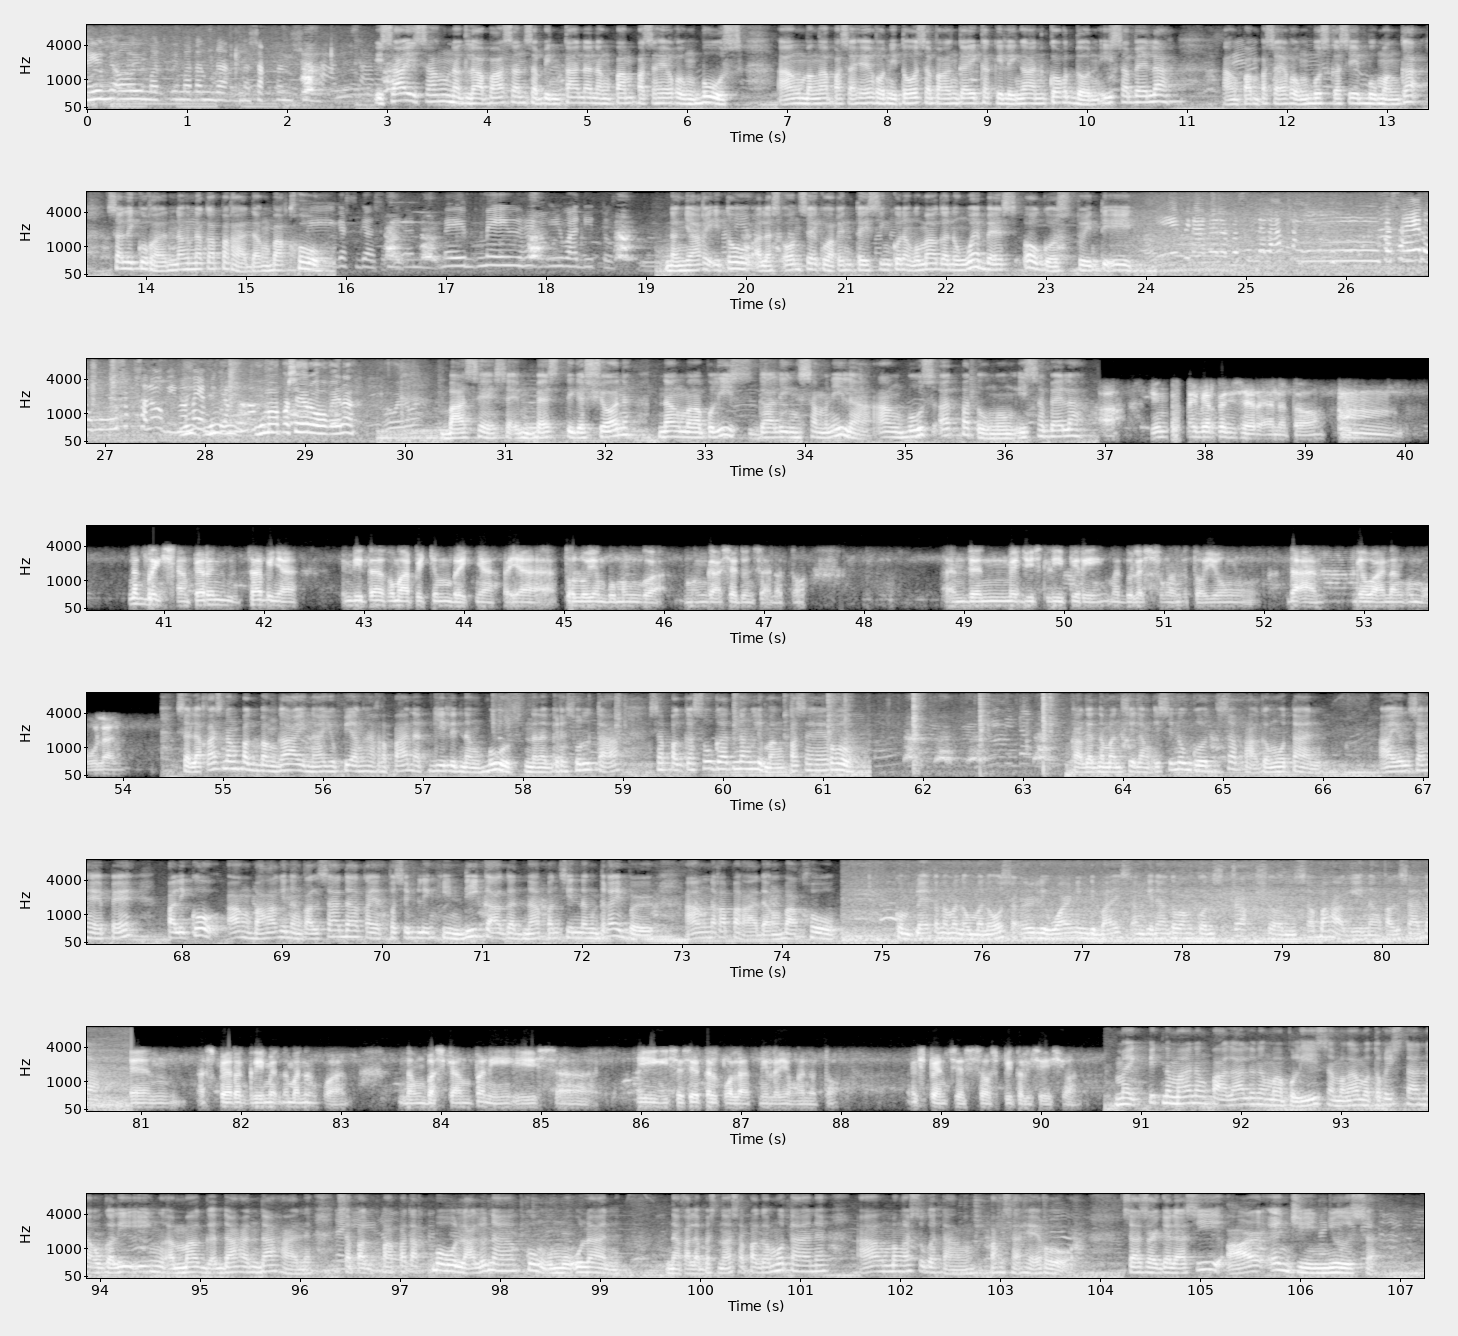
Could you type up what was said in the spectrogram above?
Ayun nga, oh, yung, mat- yung matanda, nasaktan siya. Isa-isang naglabasan sa bintana ng pampasaherong bus ang mga pasahero nito sa barangay Kakilingan, Cordon, Isabela. Ang pampasaherong bus kasi bumangga sa likuran ng nakaparadang backhoe. May gas-gas, may ano, may, may hiwa dito. Nangyari ito alas 11.45 ng umaga ng Webes, August 28. Eh, pinalalabas nila lahat ng umuusok sa loob. Eh. Mamaya, yung, biglang yung, yung mga pasero, okay na. Okay naman. Base sa investigasyon ng mga pulis galing sa Manila ang bus at patungong Isabela. Ah, yung driver kasi sir, ano to, nag-brake siya, pero sabi niya, hindi ta kumapit yung brake niya, kaya tuluyang bumangga, bumangga siya dun sa ano to. And then medyo slippery, madulas yung ano to, yung daan, gawa ng umuulan. Sa lakas ng pagbangga ay nayupi ang harapan at gilid ng bus na nagresulta sa pagkasugat ng limang pasahero. Kagad naman silang isinugod sa pagamutan. Ayon sa hepe, paliko ang bahagi ng kalsada kaya't posibleng hindi kaagad napansin ng driver ang nakaparadang backhoe. Kompleto naman umano sa early warning device ang ginagawang construction sa bahagi ng kalsada. And as per agreement naman ng kwan, ng bus company is uh, i-settle po lahat nila yung ano to, expenses sa hospitalization. Maigpit naman ang paalala ng mga pulis sa mga motorista na ugaliing magdahan-dahan sa pagpapatakbo lalo na kung umuulan. Nakalabas na sa pagamutan ang mga sugatang pasahero. Sa Sargalasi, RNG News.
